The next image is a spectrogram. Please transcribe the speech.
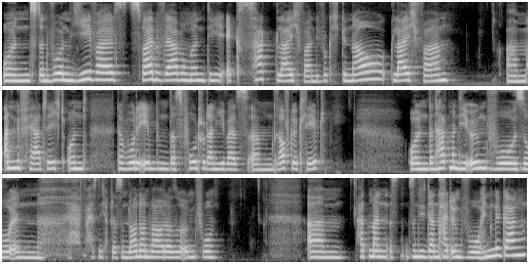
Und dann wurden jeweils zwei Bewerbungen, die exakt gleich waren, die wirklich genau gleich waren, ähm, angefertigt und da wurde eben das Foto dann jeweils ähm, draufgeklebt. Und dann hat man die irgendwo so in, weiß nicht, ob das in London war oder so irgendwo, ähm, hat man, sind die dann halt irgendwo hingegangen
